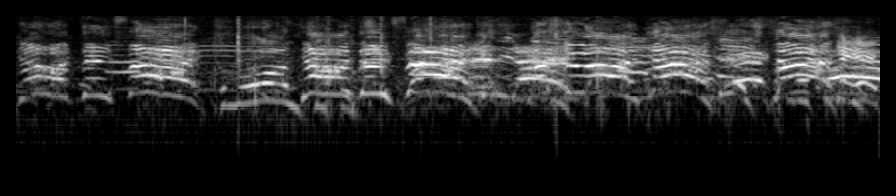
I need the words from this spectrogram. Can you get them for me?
Go on defense! Come on! Go on defense! One! Yes! Yes! Yes! Go on, Andy!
